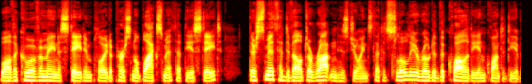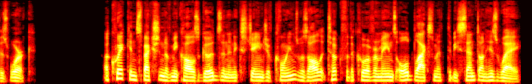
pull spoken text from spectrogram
While the Corvermain estate employed a personal blacksmith at the estate, their smith had developed a rot in his joints that had slowly eroded the quality and quantity of his work. A quick inspection of Mikal's goods and an exchange of coins was all it took for the Corvermain's old blacksmith to be sent on his way,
